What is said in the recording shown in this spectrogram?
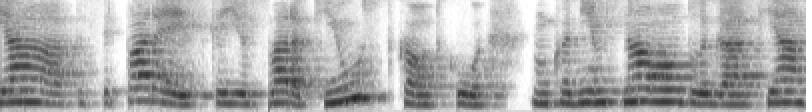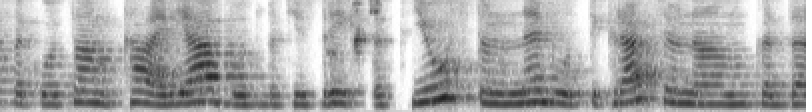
Jā, tas ir pareizi, ka jūs varat just kaut ko, un kad jums nav obligāti jāsako tam, kā ir jābūt, bet jūs drīkstat just un nebūt tik racionāli, un kad e,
